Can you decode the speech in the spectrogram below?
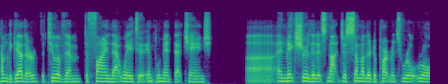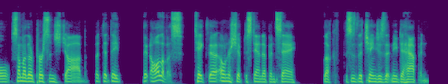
come together, the two of them, to find that way to implement that change uh, and make sure that it's not just some other department's role, some other person's job, but that they that all of us take the ownership to stand up and say, "Look, this is the changes that need to happen."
